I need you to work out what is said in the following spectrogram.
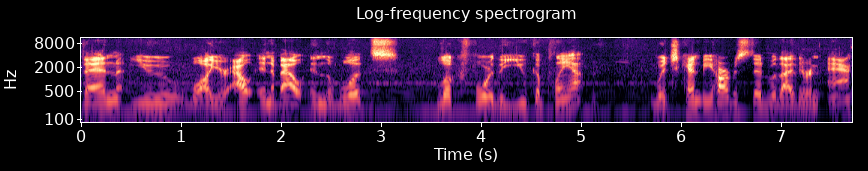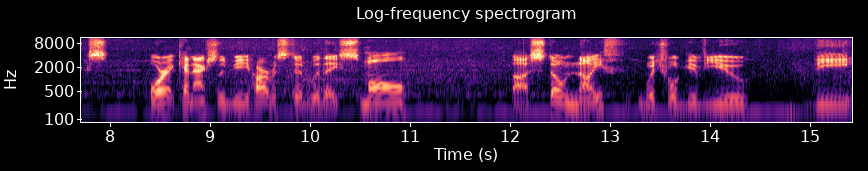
then you, while you're out and about in the woods, look for the yucca plant, which can be harvested with either an axe or it can actually be harvested with a small uh, stone knife, which will give you the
